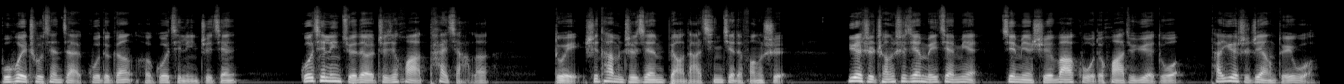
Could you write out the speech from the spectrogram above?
不会出现在郭德纲和郭麒麟之间。郭麒麟觉得这些话太假了，怼是他们之间表达亲切的方式。越是长时间没见面。见面时挖苦我的话就越多，他越是这样怼我，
